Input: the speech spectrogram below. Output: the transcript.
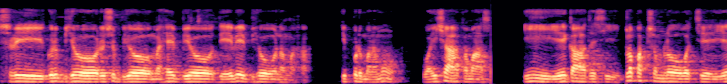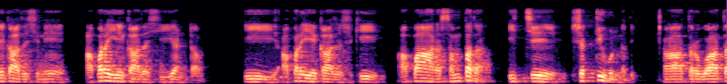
శ్రీ గురుభ్యో ఋషిభ్యో మహేభ్యో దేవేభ్యో నమ. ఇప్పుడు మనము వైశాఖ మాసం ఈ ఏకాదశి శుక్లపక్షంలో వచ్చే ఏకాదశిని అపర ఏకాదశి అంటాం. ఈ అపర ఏకాదశికి అపార సంపద ఇచ్చే శక్తి ఉన్నది. ఆ తరువాత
